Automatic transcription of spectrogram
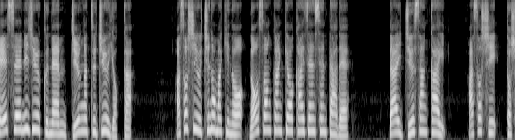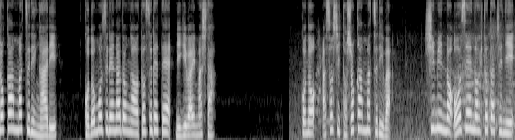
平成29年10月14日、阿蘇市内巻の農村環境改善センターで、第13回阿蘇市図書館祭りがあり、子供連れなどが訪れて賑わいました。この阿蘇市図書館祭りは、市民の大勢の人たちに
